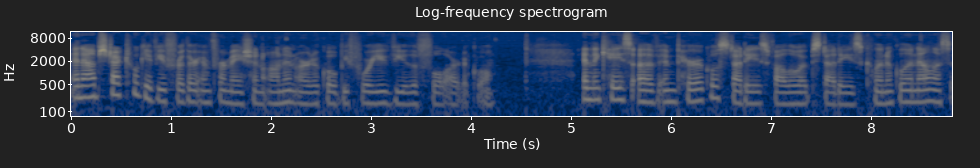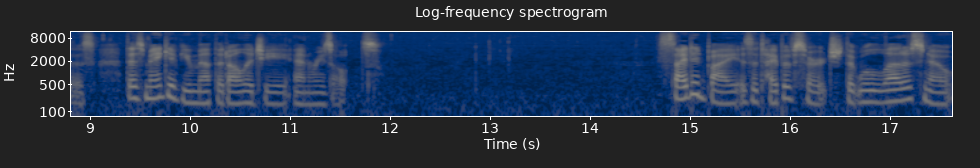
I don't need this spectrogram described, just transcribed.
An abstract will give you further information on an article before you view the full article. In the case of empirical studies, follow-up studies, clinical analysis, this may give you methodology and results. Cited by is a type of search that will let us know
